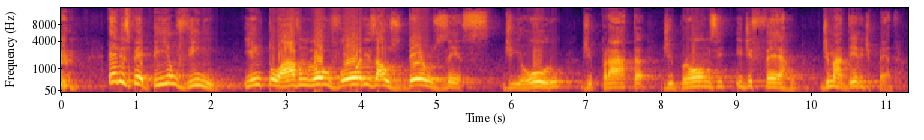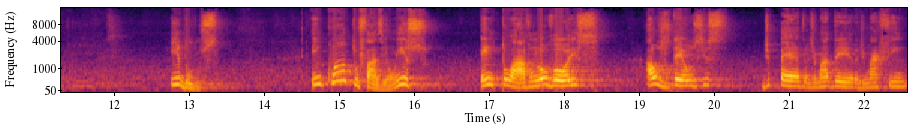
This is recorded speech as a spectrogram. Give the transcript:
Eles bebiam vinho e entoavam louvores aos deuses de ouro, de prata, de bronze e de ferro, de madeira e de pedra. Ídolos. Enquanto faziam isso, entoavam louvores aos deuses de pedra, de madeira, de marfim.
